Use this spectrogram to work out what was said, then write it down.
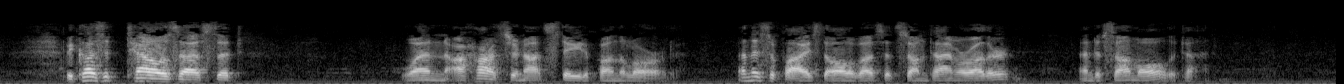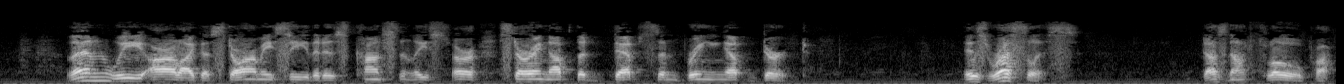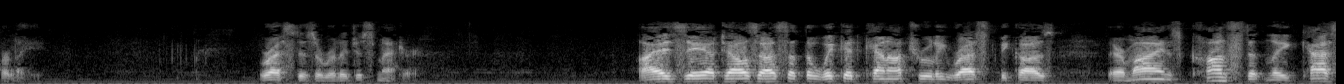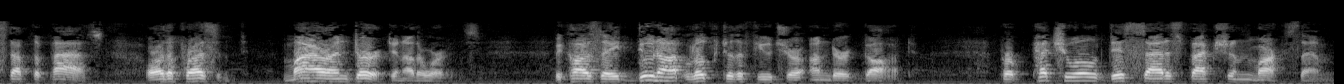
because it tells us that when our hearts are not stayed upon the Lord, and this applies to all of us at some time or other, and to some all the time, then we are like a stormy sea that is constantly stir- stirring up the depths and bringing up dirt, is restless, does not flow properly. Rest is a religious matter. Isaiah tells us that the wicked cannot truly rest because their minds constantly cast up the past or the present mire and dirt, in other words, because they do not look to the future under God. Perpetual dissatisfaction marks them,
